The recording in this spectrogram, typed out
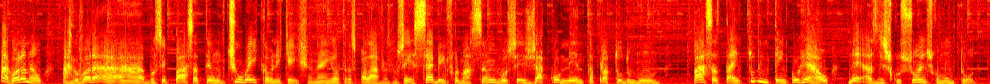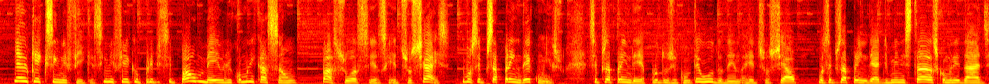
Agora não. Agora a, a, você passa a ter um two-way communication, né? Em outras palavras, você recebe a informação e você já comenta para todo mundo passa a estar em tudo em tempo real, né, as discussões como um todo. E aí o que, que significa? Significa que o principal meio de comunicação passou a ser as redes sociais. E você precisa aprender com isso. Você precisa aprender a produzir conteúdo dentro da rede social, você precisa aprender a administrar as comunidades,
